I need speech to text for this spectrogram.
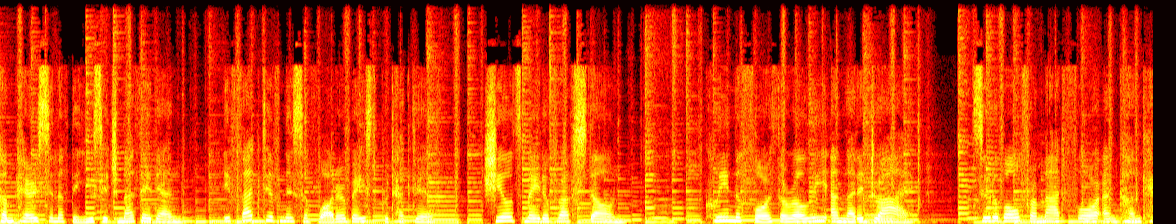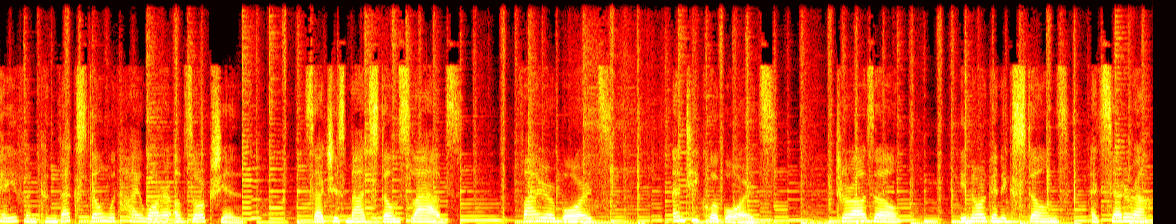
Comparison of the usage method and effectiveness of water-based protective shields made of rough stone. Clean the floor thoroughly and let it dry. Suitable for matte floor and concave and convex stone with high water absorption, such as matte stone slabs, fireboards, antiqua boards, terrazzo, inorganic stones, etc.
